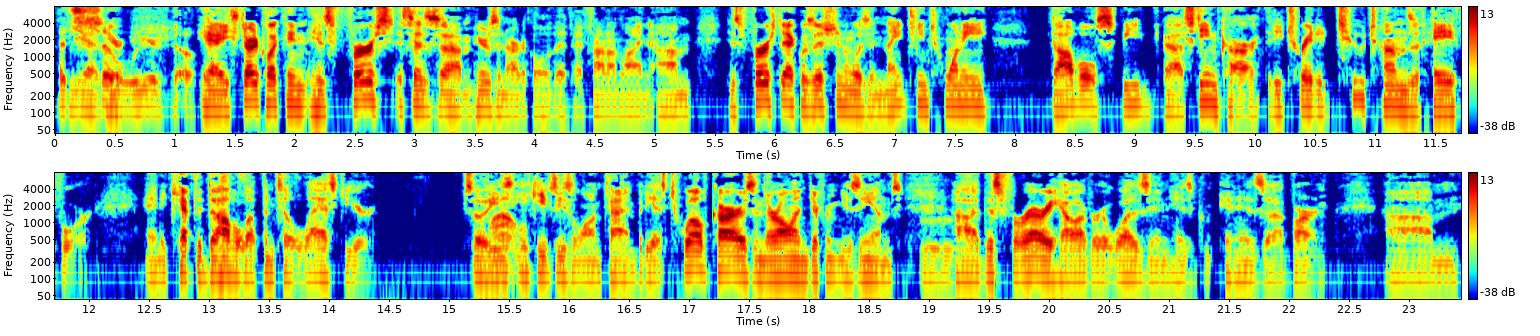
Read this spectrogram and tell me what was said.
That's yeah, so here. weird, though. Yeah, he started collecting his first. It says um, here's an article that I found online. Um, his first acquisition was a 1920 Doble speed uh, steam car that he traded two tons of hay for, and he kept the Doble up until last year. So Wow. he's, he keeps these a long time. But he has 12 cars, and they're all in different museums. Mm-hmm. Uh, this Ferrari, however, it was in his in his uh, barn. Um,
